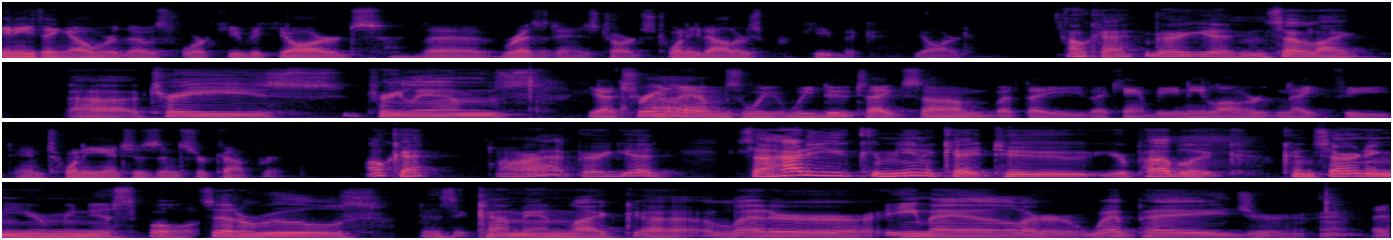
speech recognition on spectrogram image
Anything over those four cubic yards, the resident is charged $20 per cubic yard. Okay, very good. And so, like uh, trees, tree limbs. Yeah, tree uh, limbs, we, we do take some, but they, they can't be any longer than eight feet and 20 inches in circumference. Okay. All right, very good. So, how do you communicate to your public concerning your municipal set of rules? Does it come in like a letter or email or web page or? Uh,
